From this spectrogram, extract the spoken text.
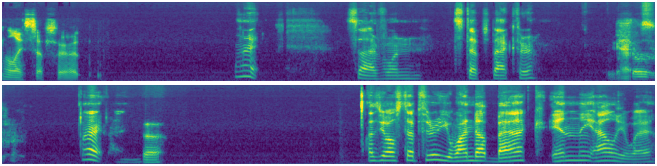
Lily steps through it. Alright. So everyone steps back through. Yes. Sure. Alright. The As you all step through, you wind up back in the alleyway.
